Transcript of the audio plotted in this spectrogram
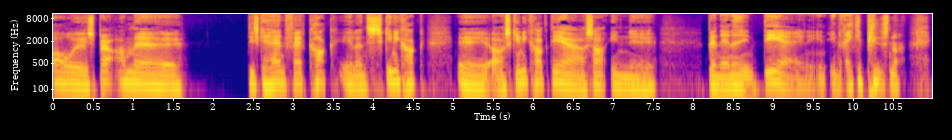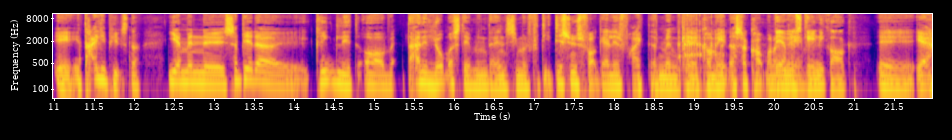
og øh, spørger om øh, de skal have en fat kok, eller en skinny kok, øh, og skinny kok, det er så en... Øh, blandt andet en, det er en, en, en rigtig pilsner, øh, en dejlig pilsner, jamen øh, så bliver der øh, grint lidt, og der er lidt lummer stemning derinde, Simon, fordi det synes folk er lidt frægt, at man kan komme ind, og så kommer der Det er med cock. Øh, ja,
